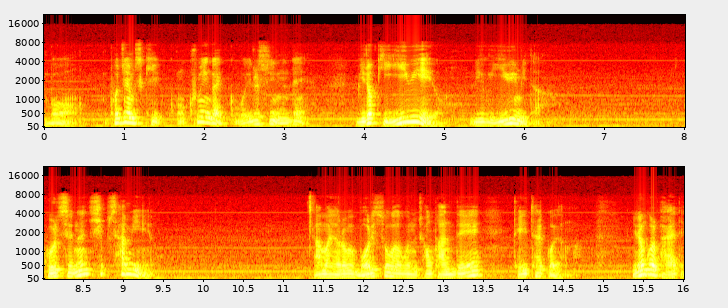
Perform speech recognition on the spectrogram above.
뭐, 포지엠스키 있고, 쿠민가 있고, 뭐 이럴 수 있는데, 미러키 2위에요. 리그 2위입니다. 골스는 13위에요. 아마 여러분 머릿속하고는 정반대의 데이트할 거예요. 이런 걸 봐야 돼.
